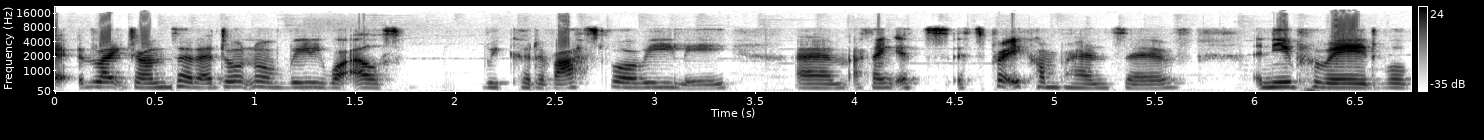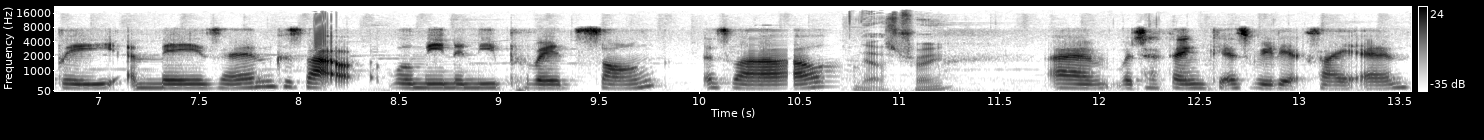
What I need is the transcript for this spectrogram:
uh, like John said, I don't know really what else we could have asked for. Really, um, I think it's it's pretty comprehensive. A new parade will be amazing because that will mean a new parade song as well, That's true. um, which I think is really exciting.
